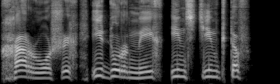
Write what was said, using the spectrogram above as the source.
хороших и дурных инстинктов,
